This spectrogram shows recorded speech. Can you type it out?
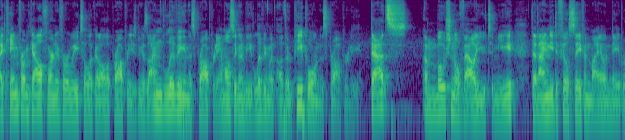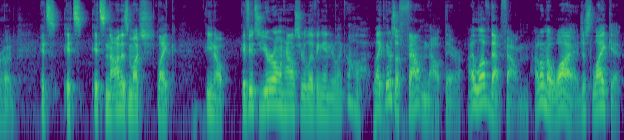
I came from California for a week to look at all the properties because I'm living in this property. I'm also going to be living with other people in this property. That's emotional value to me that I need to feel safe in my own neighborhood. It's it's it's not as much like, you know, if it's your own house you're living in, you're like, "Oh, like there's a fountain out there. I love that fountain. I don't know why. I just like it."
